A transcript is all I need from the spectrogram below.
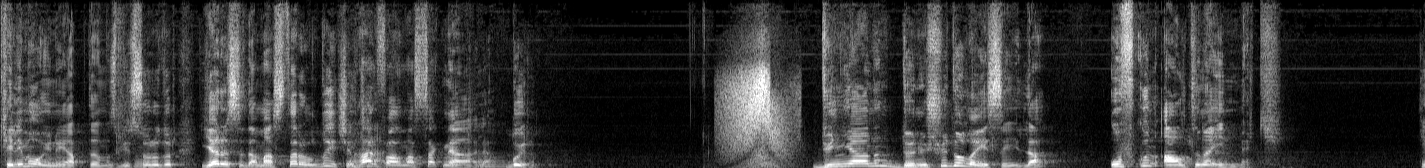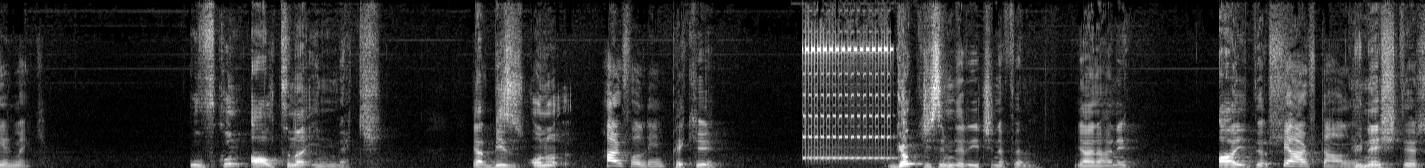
kelime oyunu yaptığımız bir sorudur. Yarısı da mastar olduğu için harf almazsak ne ala. Buyurun. Dünyanın dönüşü dolayısıyla ufkun altına inmek. Girmek. Ufkun altına inmek. Yani biz onu Harf alayım. Peki. Gök cisimleri için efendim. Yani hani aydır, Bir harf daha alayım. güneştir.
